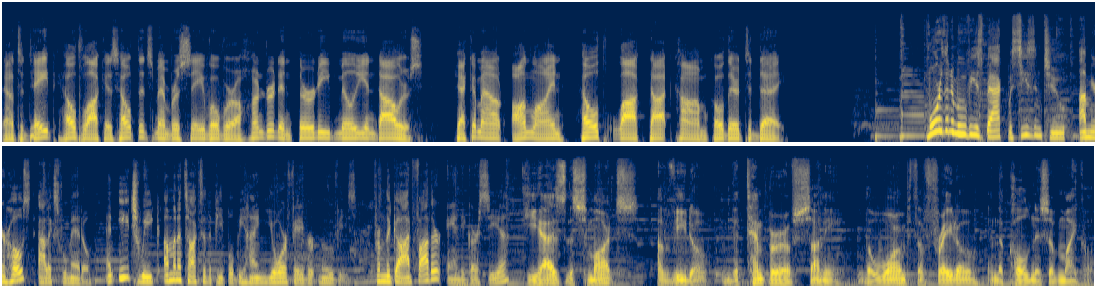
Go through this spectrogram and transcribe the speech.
Now, to date, HealthLock has helped its members save over $130 million. Check them out online, healthlock.com. Go there today. More Than a Movie is back with season two. I'm your host, Alex Fumero, and each week I'm going to talk to the people behind your favorite movies. From The Godfather, Andy Garcia. He has the smarts of Vito, the temper of Sonny, the warmth of Fredo, and the coldness of Michael.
